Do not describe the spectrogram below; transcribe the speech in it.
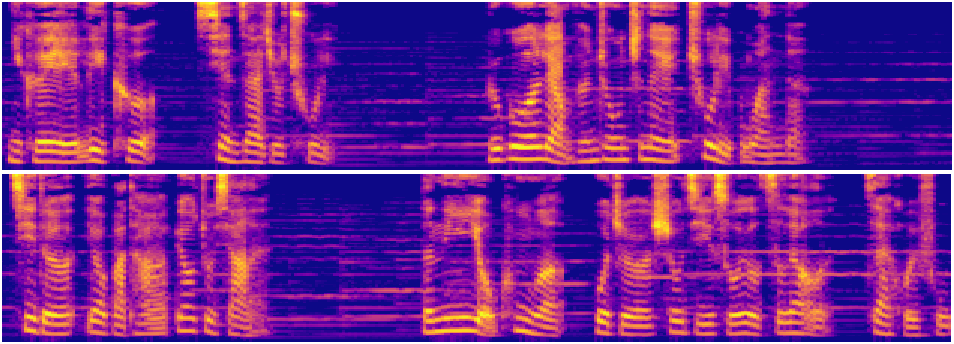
你可以立刻现在就处理。如果两分钟之内处理不完的，记得要把它标注下来，等你有空了或者收集所有资料了再回复。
